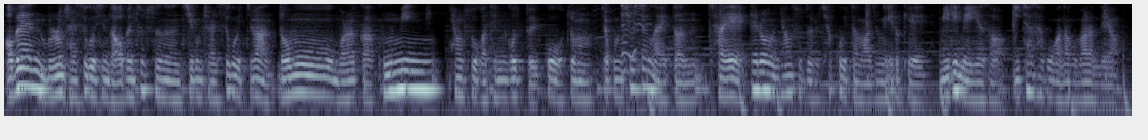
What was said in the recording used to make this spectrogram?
어벤 물론 잘 쓰고 있습니다. 어벤 투스는 지금 잘 쓰고 있지만 너무 뭐랄까 국민 향수가 된 것도 있고 좀 조금 실증 나 있던 차에 새로운 향수들을 찾고 있던 와중에 이렇게 미림에 의해서 2차 사고가 나고 말았네요.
